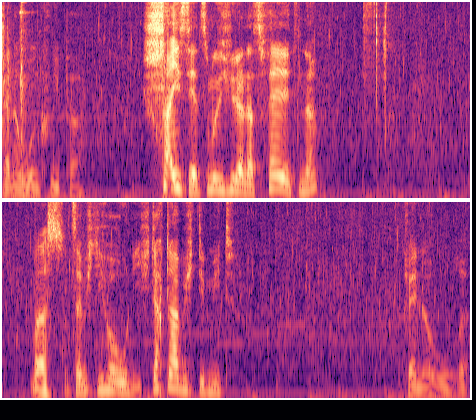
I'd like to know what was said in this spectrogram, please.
Kleiner Huren-Creeper. Scheiße, jetzt muss ich wieder das Feld, ne? Was? Jetzt habe ich die Holy. Ich dachte, da habe ich die mit. Kleine Hure.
